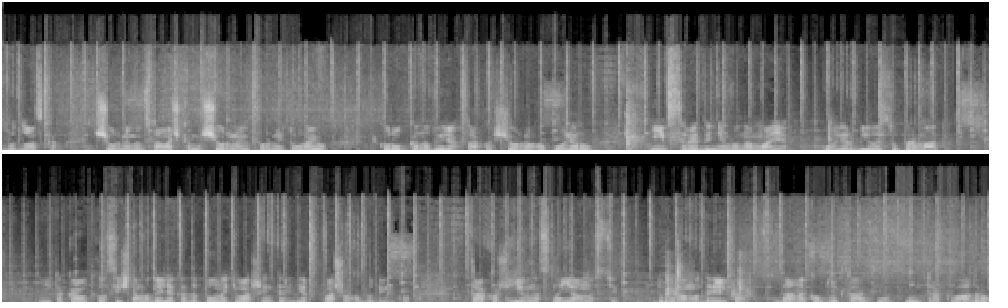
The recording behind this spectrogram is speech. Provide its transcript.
будь ласка, з чорними вставочками, з чорною фурнітурою. Коробка на дверях також чорного кольору. І всередині вона має колір білий супермат. І така от класична модель, яка доповнить ваш інтер'єр вашого будинку. Також є в нас наявності друга моделька. Дана комплектація Ultra Quadro,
